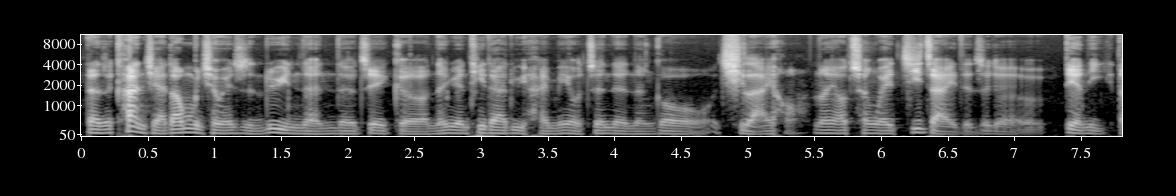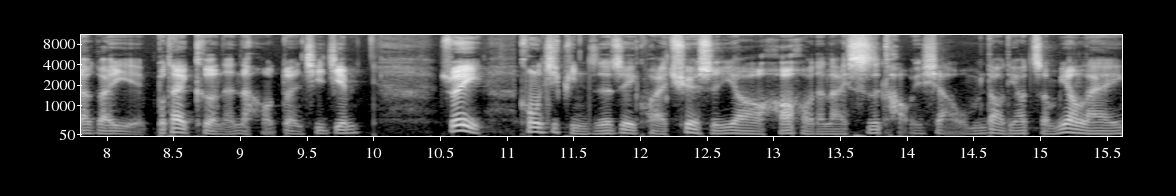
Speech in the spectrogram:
但是看起来到目前为止，绿能的这个能源替代率还没有真的能够起来哈。那要成为机载的这个电力，大概也不太可能的哈，短期间。所以空气品质的这一块，确实要好好的来思考一下，我们到底要怎么样来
